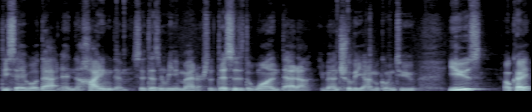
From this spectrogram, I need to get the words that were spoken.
disable that and hiding them. So it doesn't really matter. So this is the one that uh, eventually I'm going to use okay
